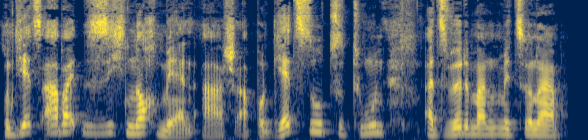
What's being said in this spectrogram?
Und jetzt arbeiten sie sich noch mehr in Arsch ab. Und jetzt so zu tun, als würde man mit so einer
